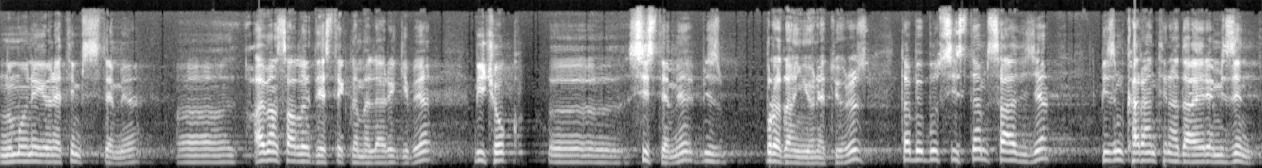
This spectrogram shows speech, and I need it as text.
numune yönetim sistemi, e, hayvan sağlığı desteklemeleri gibi birçok e, sistemi biz buradan yönetiyoruz. Tabii bu sistem sadece bizim karantina dairemizin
